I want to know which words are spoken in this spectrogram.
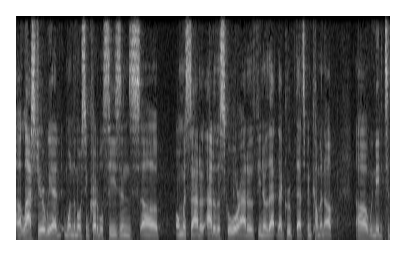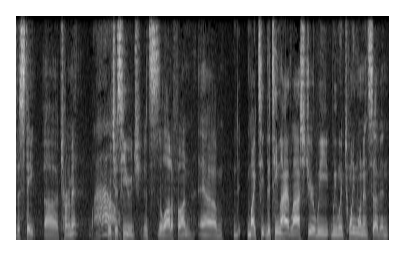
Uh, last year we had one of the most incredible seasons, uh, almost out of, out of the school or out of you know that, that group that's been coming up. Uh, we made it to the state uh, tournament, Wow. which is huge. It's a lot of fun. Um, my te- the team I had last year, we we went 21 and seven.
